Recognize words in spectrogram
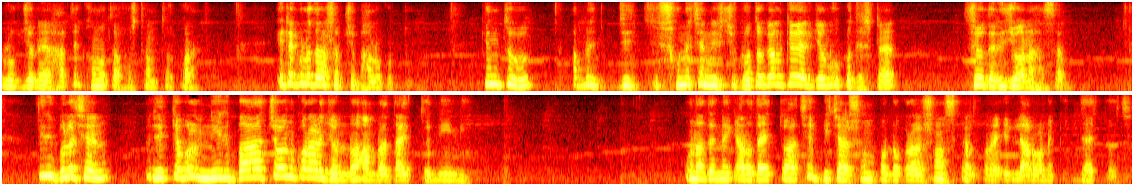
লোকজনের হাতে ক্ষমতা হস্তান্তর করা। এটাগুলো তারা সবচেয়ে ভালো করত। কিন্তু আপনি যে শুনেছেন নিশ্চয়ই, গতকালকে একজন উপদেষ্টা, সৈয়দ রিজওয়ানা হাসান, তিনি বলেছেন যে কেবল নির্বাচন করার জন্য আমরা দায়িত্ব নিইনি। ওনাদের নাকি আরও দায়িত্ব আছে, বিচার সম্পন্ন করা, সংস্কার করা, এগুলো আরও অনেক দায়িত্ব আছে।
